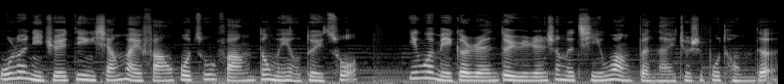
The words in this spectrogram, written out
无论你决定想买房或租房都没有对错，因为每个人对于人生的期望本来就是不同的，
